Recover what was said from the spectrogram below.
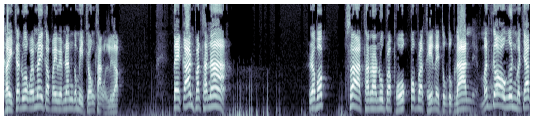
ใครสะดวกแบบไหนก็ไปแบบนั้นก็มีช่องทางเลือก แต่การพัฒนา ระบบสาธารณูปโภคของประเทศในทุกๆด้านเนี่ยมันก็เอาเงินมาจาก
